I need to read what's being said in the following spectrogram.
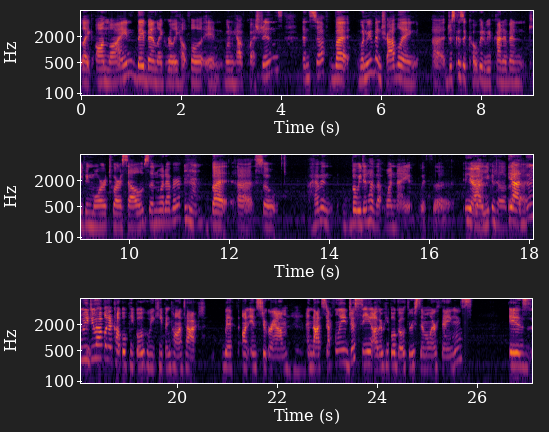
like online, they've been like really helpful in when we have questions and stuff. But when we've been traveling, uh, just because of COVID, we've kind of been keeping more to ourselves and whatever. Mhm. But uh, so I haven't, but we did have that one night with the, yeah. yeah, you can tell about Yeah, that. we do have like a couple people who we keep in contact with on Instagram, Mhm. and that's definitely just seeing other people go through similar things is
